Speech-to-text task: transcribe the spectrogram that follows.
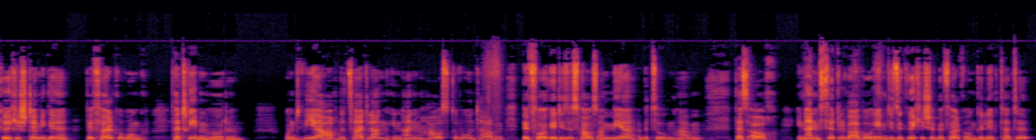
griechischstämmige Bevölkerung vertrieben wurde. Und wir auch eine Zeit lang in einem Haus gewohnt haben, bevor wir dieses Haus am Meer bezogen haben, das auch in einem Viertel war, wo eben diese griechische Bevölkerung gelebt hatte.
